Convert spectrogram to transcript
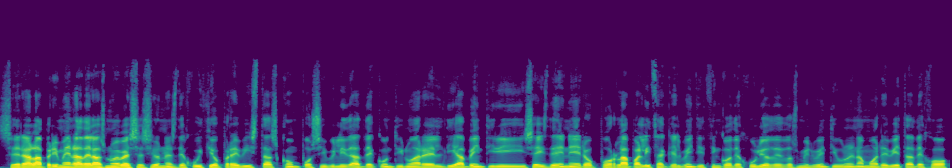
Será la primera de las nueve sesiones de juicio previstas con posibilidad de continuar el día 26 de enero por la paliza que el 25 de julio de 2021 en Amorebieta dejó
